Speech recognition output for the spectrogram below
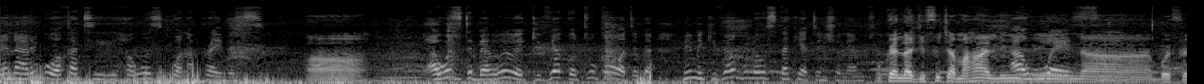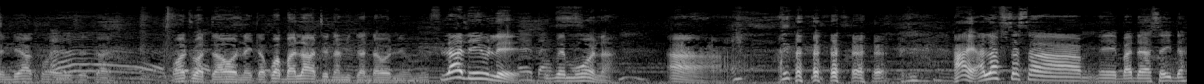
yanaharibu wakati hauwezi kuwa na privacy Ah. Hauwezi tembea wewe kivyako tu kawa watembea. Mimi kivyangu leo sitaki attention ya mtu. Ukaenda jificha mahali hivi na boyfriend yako haiwezekani. Ah, Watu wataona, itakuwa balaa tena mitandaoni. Fulani yule tumemwona. tumemuona. Ah. Haya, alafu sasa eh, baada ya Saida?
